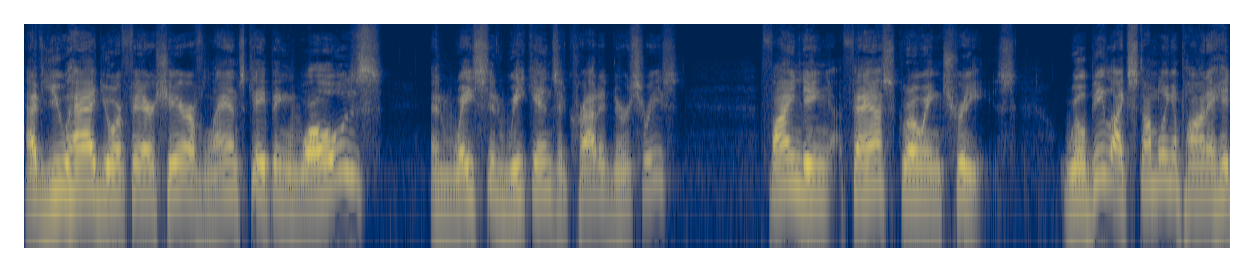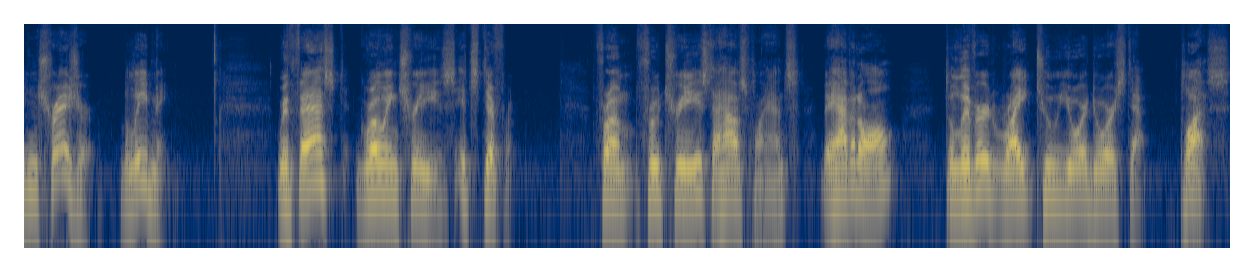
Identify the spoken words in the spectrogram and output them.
Have you had your fair share of landscaping woes and wasted weekends at crowded nurseries? Finding fast growing trees will be like stumbling upon a hidden treasure, believe me. With fast growing trees, it's different. From fruit trees to houseplants, they have it all delivered right to your doorstep. Plus,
